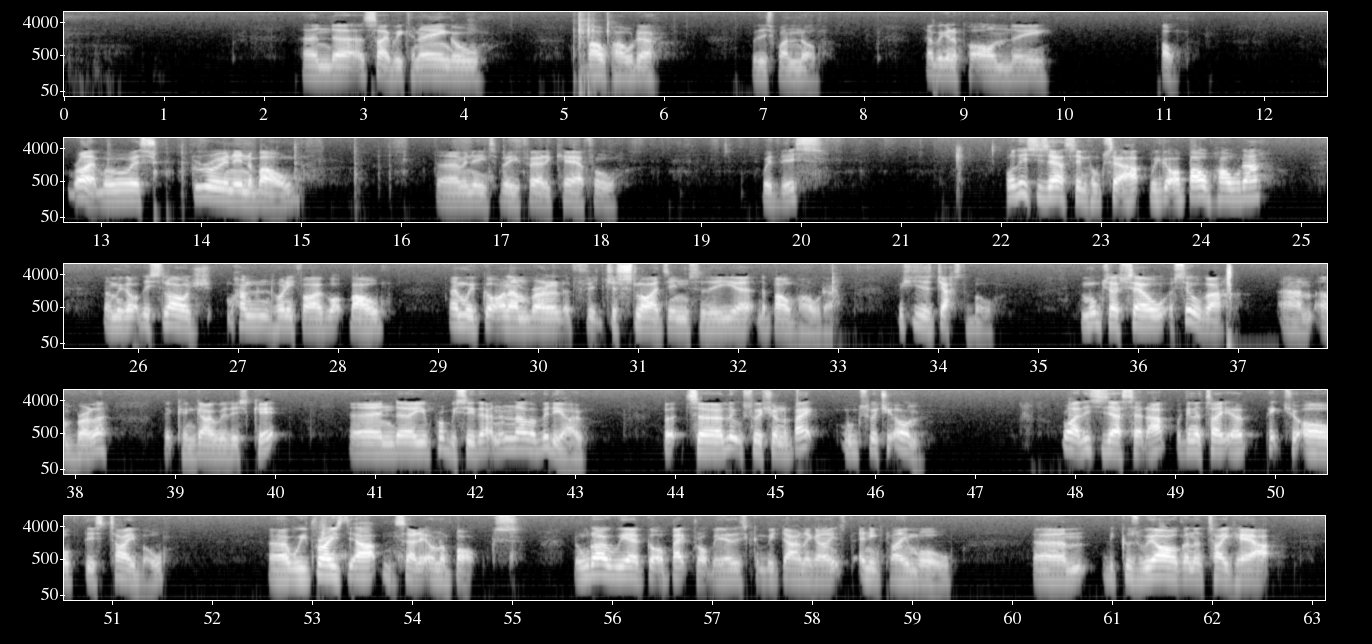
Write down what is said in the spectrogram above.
and uh, as I say we can angle the bulb holder with this one knob. Now we're going to put on the bulb right well we're screwing in the bulb uh, we need to be fairly careful with this. Well this is our simple setup. We've got a bulb holder and we've got this large 125 watt bulb and we've got an umbrella that fit, just slides into the uh, the bulb holder which is adjustable. And we also sell a silver um, umbrella that can go with this kit. And uh, you'll probably see that in another video. But a uh, little switch on the back we'll switch it on. Right this is our setup. We're going to take a picture of this table. Uh, we've raised it up and set it on a box although we have got a backdrop here, this can be done against any plain wall um, because we are going to take out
